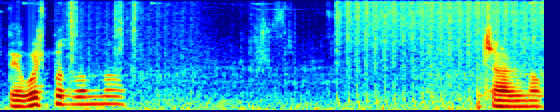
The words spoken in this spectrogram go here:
Kupię łódź podwodną. Czarną.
